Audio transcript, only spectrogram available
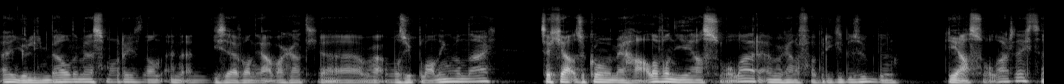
ja, Jolien belde mij s'morgens dan, en, en die zei van, ja, wat, gaat je, wat was je planning vandaag? Ik zeg, ja, ze komen mij halen van JA Solar en we gaan een fabrieksbezoek doen. JA Solar, zegt ze,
